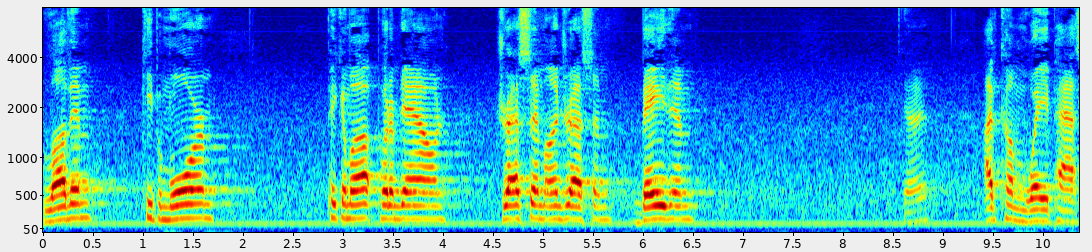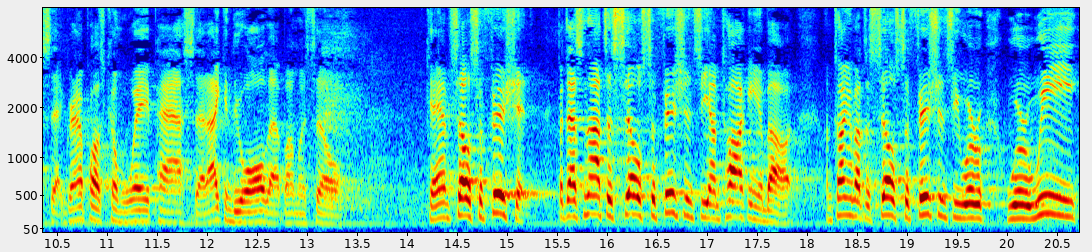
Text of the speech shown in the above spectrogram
love him, keep him warm, pick him up, put him down, dress him, undress him, bathe him. Okay? I've come way past that. Grandpa's come way past that. I can do all that by myself. Okay, I'm self sufficient. But that's not the self sufficiency I'm talking about. I'm talking about the self sufficiency where, where we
